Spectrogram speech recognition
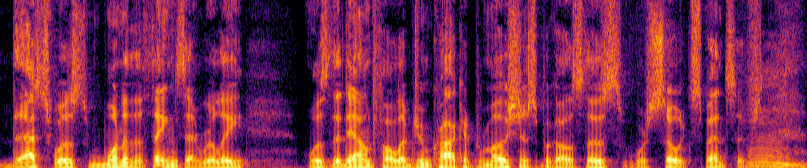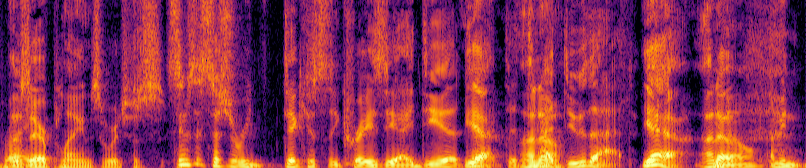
that was one of the things that really was the downfall of Jim Crockett Promotions because those were so expensive. Those Mm, right. airplanes were just Seems like such a ridiculously crazy idea. To, Yeah, to, to I know. do that. Yeah, I You know. I mean,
